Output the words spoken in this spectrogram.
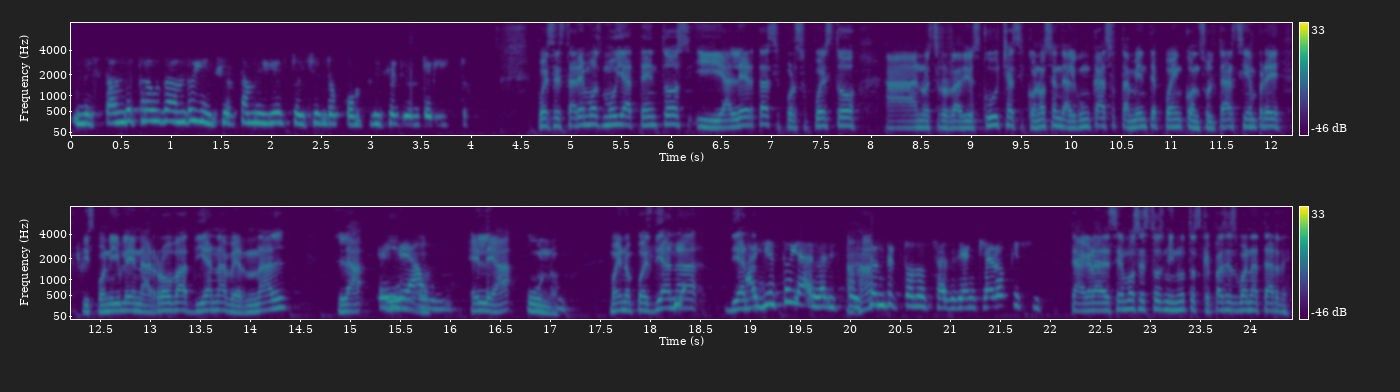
me están defraudando y en cierta medida estoy siendo cómplice de un delito. Pues estaremos muy atentos y alertas y por supuesto a nuestros radioescuchas, si conocen de algún caso también te pueden consultar siempre disponible en arroba Diana Bernal, la LA1. LA1. Bueno, pues Diana... Diana Ahí estoy a la disposición de todos, Adrián, claro que sí. Te agradecemos estos minutos, que pases buena tarde.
